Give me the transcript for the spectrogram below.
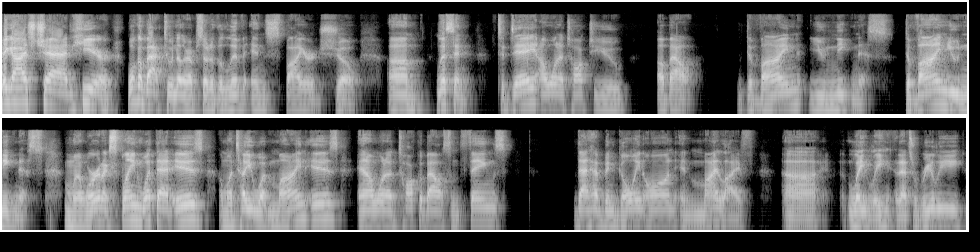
Hey guys, Chad here. Welcome back to another episode of the Live Inspired Show. Um, listen, today I want to talk to you about divine uniqueness. Divine uniqueness. We're going to explain what that is. I'm going to tell you what mine is, and I want to talk about some things that have been going on in my life uh, lately that's really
